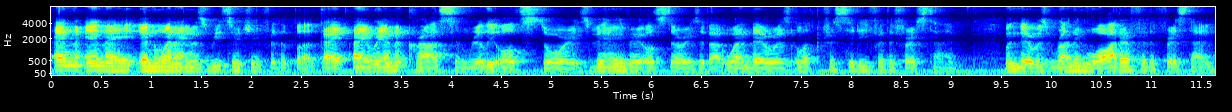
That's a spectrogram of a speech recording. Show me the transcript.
and and I and when I was researching for the book, I, I ran across some really old stories, very very old stories about when there was electricity for the first time, when there was running water for the first time,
